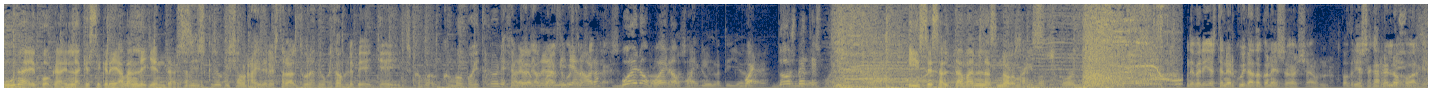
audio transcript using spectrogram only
Una época en la que se creaban leyendas. Sabes, creo que Shawn Ryder está a la altura de W. James como, como poeta. Un ejemplo Vale, de algunas de vuestras ahora. letras. Bueno, bueno, bueno. Bueno, dos veces bueno. Y se saltaban las normas. Con... Deberías tener cuidado con eso, Shawn. Podrías sacarle el ojo a alguien.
